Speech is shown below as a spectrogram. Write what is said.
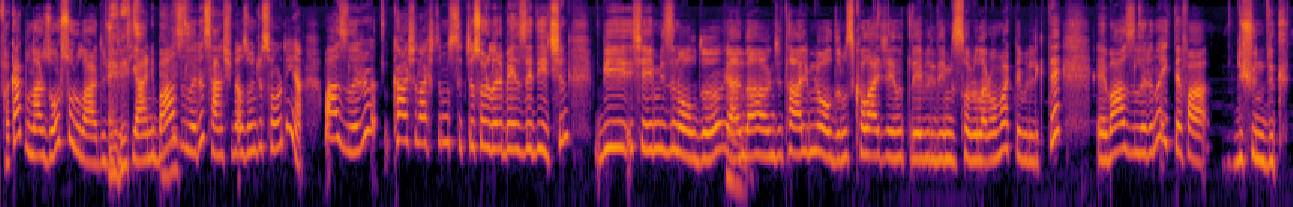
Fakat bunlar zor sorulardı Judith. Evet, yani bazıları evet. sen şimdi az önce sordun ya bazıları karşılaştığımız sıkça sorulara benzediği için bir şeyimizin olduğu yani hmm. daha önce talimli olduğumuz kolayca yanıtlayabildiğimiz sorular olmakla birlikte e, bazılarını ilk defa düşündük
